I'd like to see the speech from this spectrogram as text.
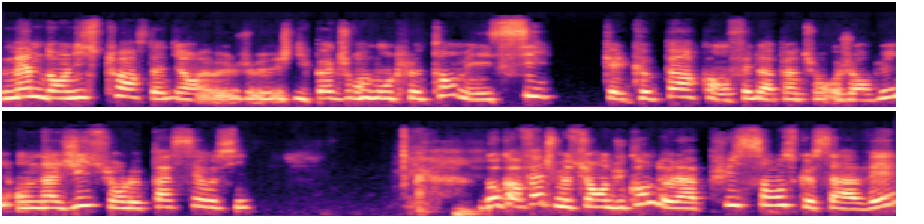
même dans l'histoire, c'est-à-dire, euh, je ne dis pas que je remonte le temps, mais si, quelque part, quand on fait de la peinture aujourd'hui, on agit sur le passé aussi. Donc, en fait, je me suis rendu compte de la puissance que ça avait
